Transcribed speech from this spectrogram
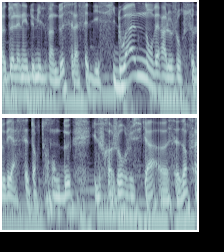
euh, de l'année 2022. C'est la fête des Sidoines. On verra le jour se lever à 7h32. Il fera jour jusqu'à euh, 16h50.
